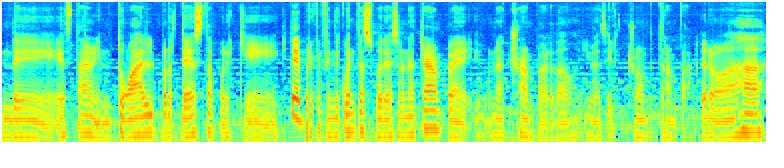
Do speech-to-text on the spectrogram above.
de esta eventual protesta porque, porque a fin de cuentas podría ser una trampa, una trampa, ¿verdad? Iba a decir Trump trampa, pero ajá.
